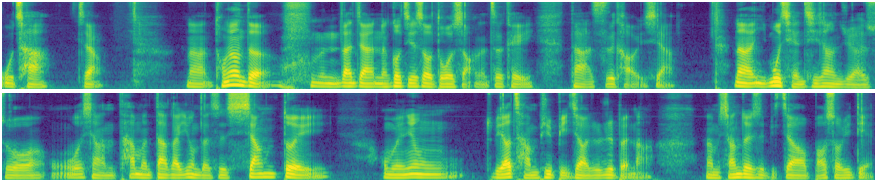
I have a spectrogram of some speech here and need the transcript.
误差，这样。那同样的，我们大家能够接受多少呢？这可以大家思考一下。那以目前气象局来说，我想他们大概用的是相对，我们用比较常去比较，就日本啊，那么相对是比较保守一点，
